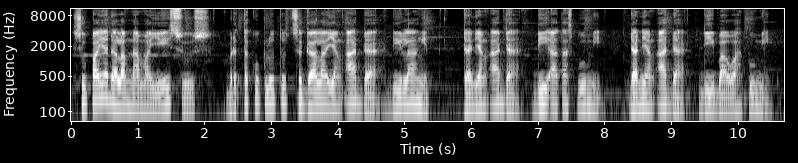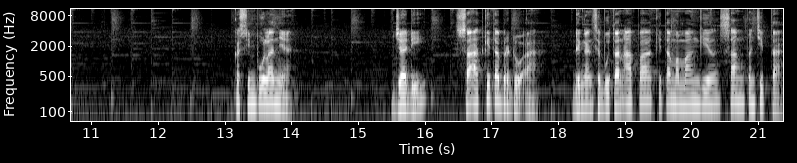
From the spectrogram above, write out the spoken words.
Supaya dalam nama Yesus bertekuk lutut segala yang ada di langit dan yang ada di atas bumi, dan yang ada di bawah bumi. Kesimpulannya, jadi saat kita berdoa, dengan sebutan apa kita memanggil Sang Pencipta?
